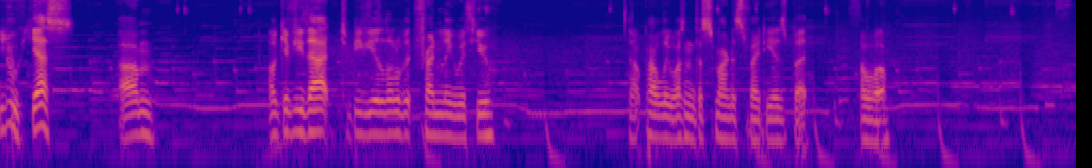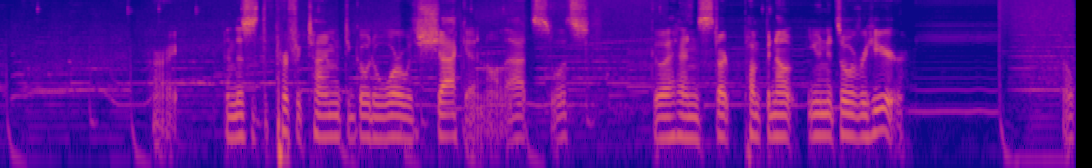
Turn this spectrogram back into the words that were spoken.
You yes. Um, I'll give you that to be a little bit friendly with you. That probably wasn't the smartest of ideas, but oh well. All right. And this is the perfect time to go to war with Shaka and all that. So let's go ahead and start pumping out units over here. Oh.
